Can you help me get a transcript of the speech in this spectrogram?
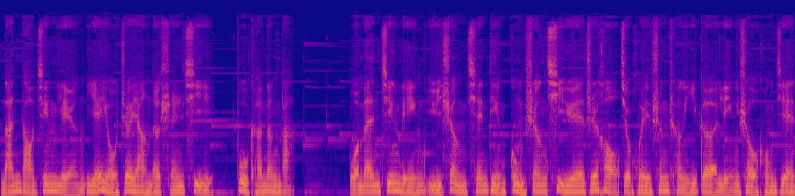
难道精灵也有这样的神器？不可能吧！我们精灵与圣签订共生契约之后，就会生成一个灵兽空间，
